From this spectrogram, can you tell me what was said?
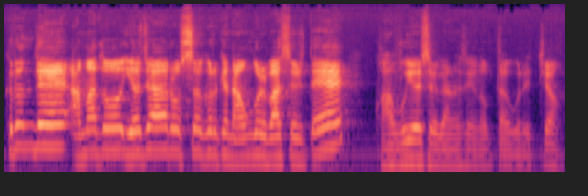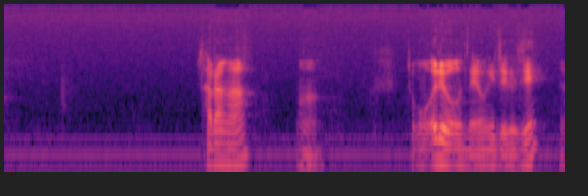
그런데 아마도 여자로서 그렇게 나온 걸 봤을 때 과부였을 가능성이 높다고 그랬죠. 사랑아, 어, 조금 어려운 내용이지, 그지? 예.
